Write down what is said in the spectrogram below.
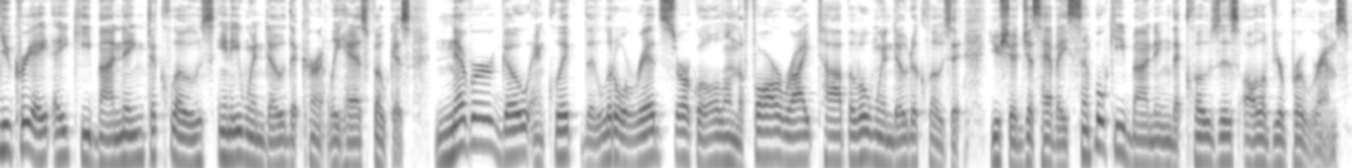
you create a key binding to close any window that currently has focus. Never go and click the little red circle on the far right top of a window to close it. You should just have a simple key binding that closes all of your programs.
